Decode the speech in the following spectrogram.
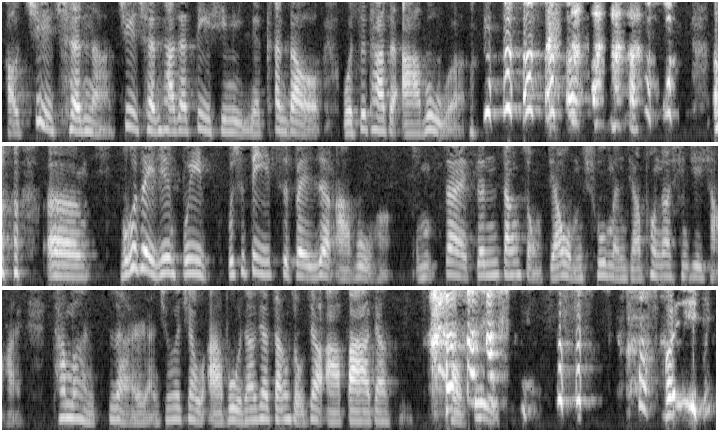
好，据称呐，据称他在地心里面看到我是他的阿布啊。呃，不过这已经不一不是第一次被认阿布哈。我们在跟张总，只要我们出门，只要碰到星际小孩，他们很自然而然就会叫我阿布，然后叫张总叫阿巴这样子。所以，所以，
